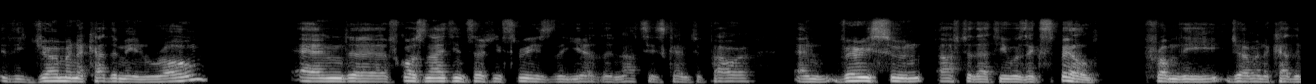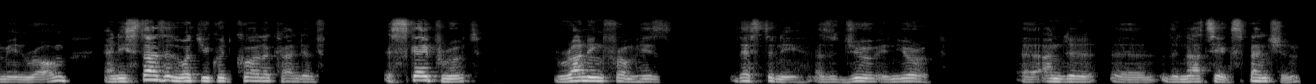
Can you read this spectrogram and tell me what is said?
the German Academy in Rome, and uh, of course, 1933 is the year the Nazis came to power. And very soon after that, he was expelled from the German Academy in Rome. And he started what you could call a kind of escape route, running from his destiny as a Jew in Europe uh, under uh, the Nazi expansion.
